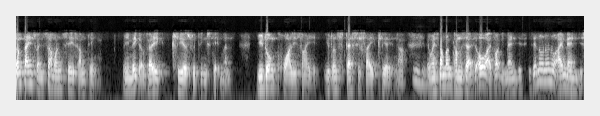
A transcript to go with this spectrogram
Sometimes when someone says something when you make a very clear, sweeping statement, you don't qualify it. You don't specify clear enough. Mm-hmm. And when someone comes out and says, oh, I thought you meant this, He said, no, no, no, I meant this.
